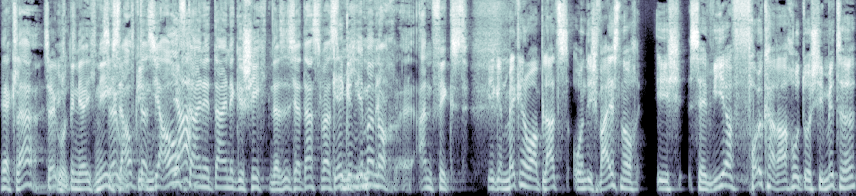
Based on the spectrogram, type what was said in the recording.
Ja klar, sehr gut. Ich bin ja, ich, nee, ich saug das ja auf ja. deine deine Geschichten. Das ist ja das, was gegen, mich immer noch äh, anfixt. Gegen McEnroe Platz und ich weiß noch, ich serviere voll Karacho durch die Mitte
